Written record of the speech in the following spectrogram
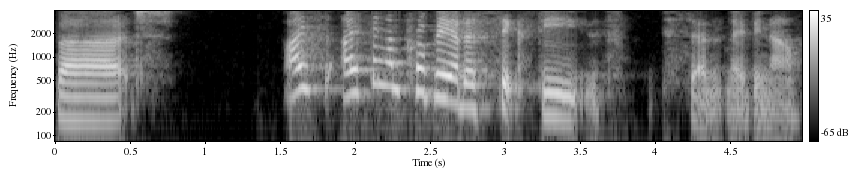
but I, I think I'm probably at a sixty percent maybe now.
